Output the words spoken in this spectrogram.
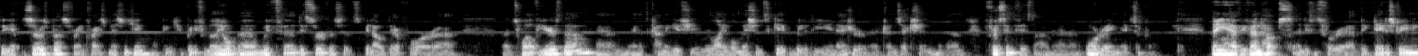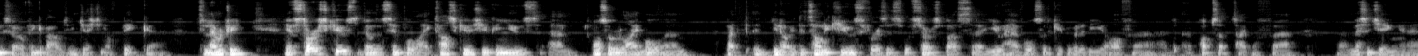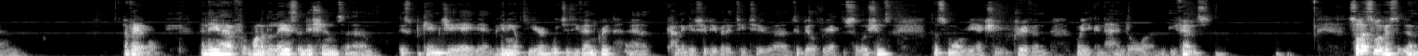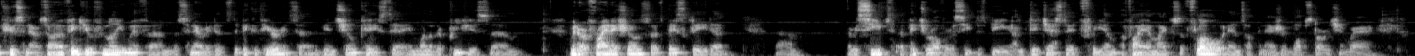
So you have the service bus for enterprise messaging. I think you're pretty familiar uh, with uh, this service. It's been out there for uh, uh 12 years now, um, and it kind of gives you reliable message capability in Azure uh, transaction, um, first in, first out, uh, ordering, etc. Then you have event hubs, and this is for big data streaming. So think about ingestion of big telemetry. You have storage queues. Those are simple like task queues you can use. Um, also reliable um, but you know it's only queues versus with service bus uh, you have also the capability of uh, a pub-sub type of uh, uh, messaging um, available. And then you have one of the latest additions um, this became GA the beginning of the year which is event grid and it kind of gives you the ability to uh, to build reactive solutions. That's more reaction driven where you can handle um, events so let's look at a few scenarios. So I think you're familiar with um, the scenario that's depicted here. It's uh, been showcased uh, in one of the previous um, Middleware Friday shows. So it's basically the um, a receipt, a picture of a receipt is being digested via, via Microsoft Flow. It ends up in Azure Blob Storage, and where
